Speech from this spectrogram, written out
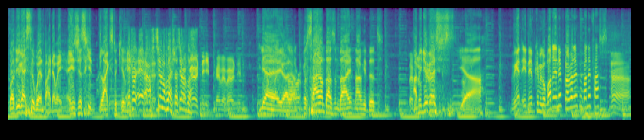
But you guys still win, by the way. He's just he likes to kill me. Aatrox, uh, I see no flash. I see no flash. Very deep, very, very deep. Yeah, yeah, yeah. yeah. But Sion doesn't die. Now he did. Maybe I mean, you look guys, yeah. We get Inip. Can we go bot Inip? Go bot Inip, bot Inip fast. Yeah.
